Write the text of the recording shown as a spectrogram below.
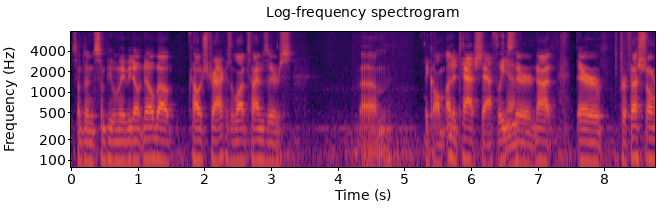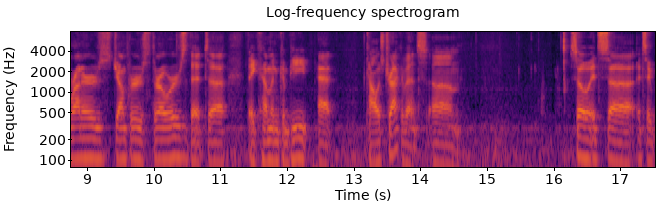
something some people maybe don't know about college track is a lot of times there's um, they call them unattached athletes. Yeah. They're not they're professional runners, jumpers, throwers that uh, they come and compete at college track events. Um, so it's uh, it's a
